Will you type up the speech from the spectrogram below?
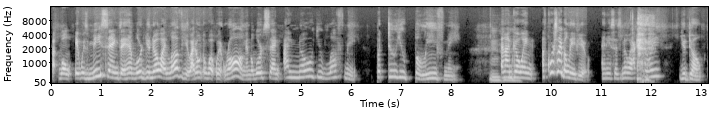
uh, well, it was me saying to him, Lord, you know I love you. I don't know what went wrong. And the Lord saying, I know you love me but do you believe me? Mm-hmm. And I'm mm-hmm. going, Of course I believe you. And he says, No, actually, you don't.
